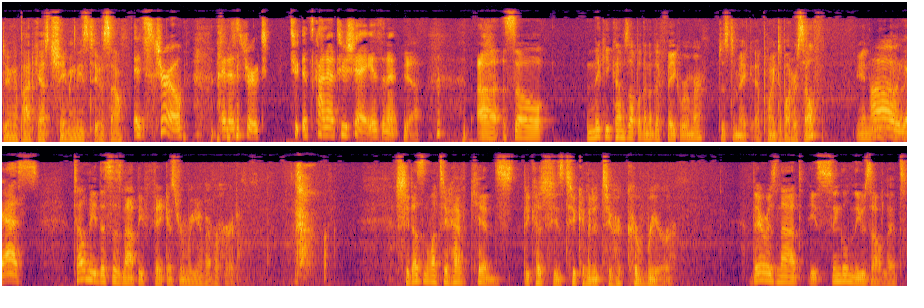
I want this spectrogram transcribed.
doing a podcast shaming these two. So It's true. It is true. It's kind of touche, isn't it? yeah. Uh, so Nikki comes up with another fake rumor just to make a point about herself. In Oh, color. yes. Tell me this is not the fakest rumor you've ever heard. She doesn't want to have kids because she's too committed to her career. There is not a single news outlet,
